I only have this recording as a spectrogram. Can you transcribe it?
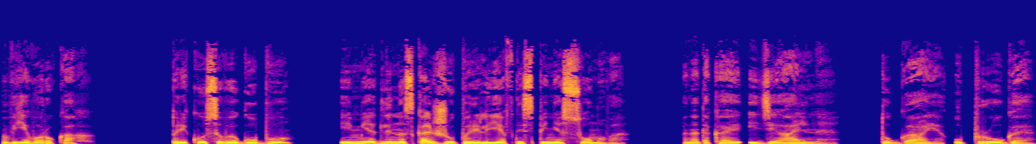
в его руках. Прикусываю губу и медленно скольжу по рельефной спине Сомова. Она такая идеальная, тугая, упругая,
